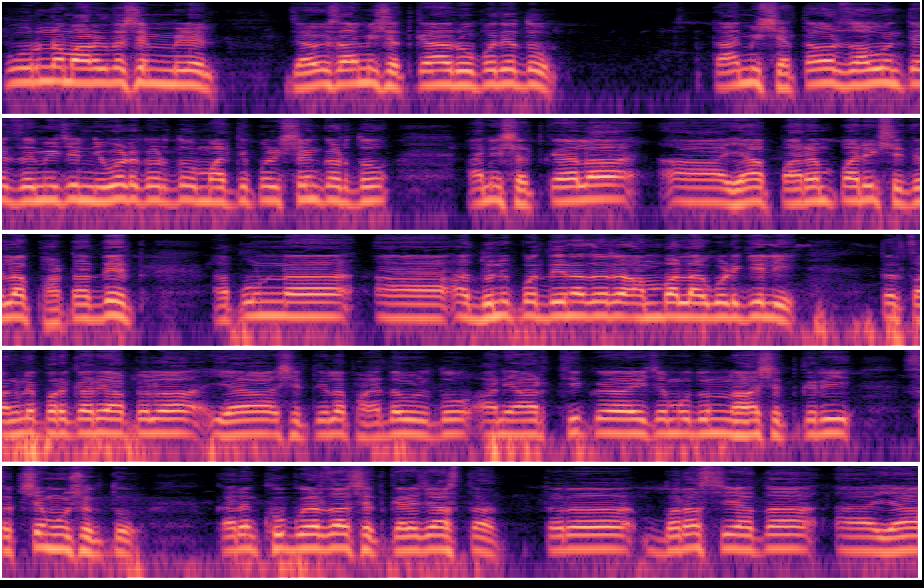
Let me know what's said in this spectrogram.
पूर्ण मार्गदर्शन मिळेल. ज्यावेळेस आम्ही शेतकऱ्यांना रोपं देतो तर आम्ही शेतावर जाऊन त्या जमिनीची निवड करतो माती परीक्षण करतो आणि शेतकऱ्याला ह्या पारंपरिक शेतीला फाटा देत आपण आधुनिक पद्धतीनं जर आंबा लागवड केली तर चांगल्या प्रकारे आपल्याला या शेतीला फायदा होतो आणि आर्थिक याच्यामधून हा शेतकरी सक्षम होऊ शकतो. कारण खूप गरजा शेतकऱ्याच्या असतात. तर बराचसे आता या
